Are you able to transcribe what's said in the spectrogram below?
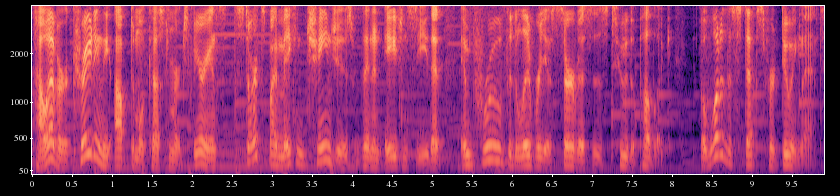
However, creating the optimal customer experience starts by making changes within an agency that improve the delivery of services to the public. But what are the steps for doing that?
